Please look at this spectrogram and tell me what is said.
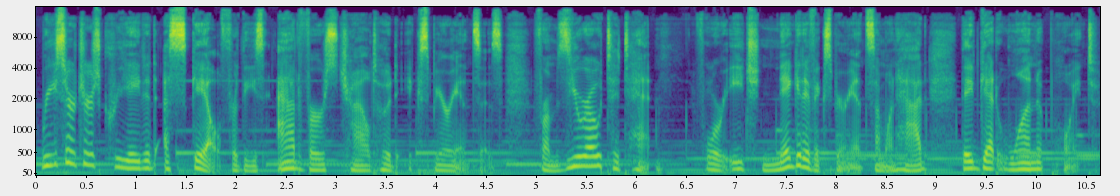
researchers created a scale for these adverse childhood experiences from 0 to 10. For each negative experience someone had, they'd get one point.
